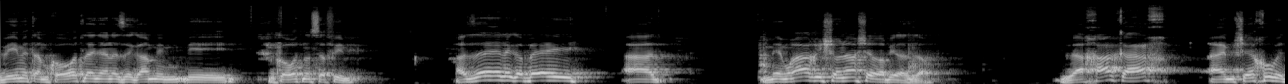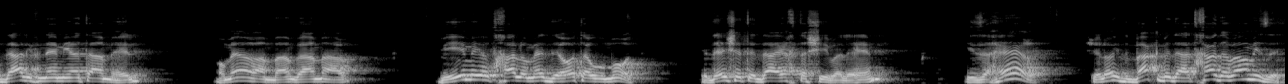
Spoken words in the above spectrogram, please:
מביאים את המקורות לעניין הזה גם ממקורות נוספים. אז זה לגבי המימרה הראשונה של רבי אלעזר. ואחר כך ההמשך הוא ודע לפני מי אתה עמל, אומר הרמב"ם ואמר ואם היותך לומד דעות האומות כדי שתדע איך תשיב עליהם, היזהר שלא ידבק בדעתך דבר מזה.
